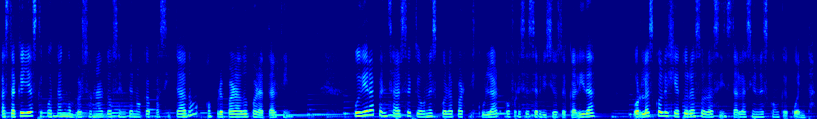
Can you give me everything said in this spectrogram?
hasta aquellas que cuentan con personal docente no capacitado o preparado para tal fin. Pudiera pensarse que una escuela particular ofrece servicios de calidad, por las colegiaturas o las instalaciones con que cuenta.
